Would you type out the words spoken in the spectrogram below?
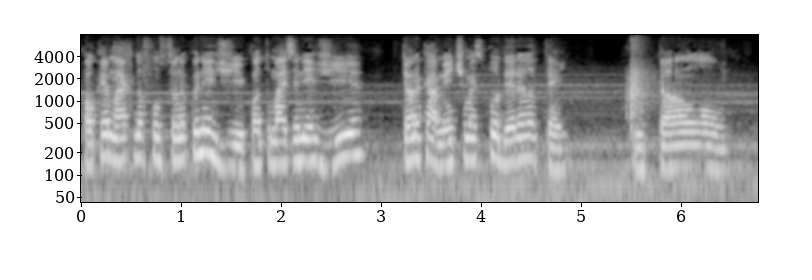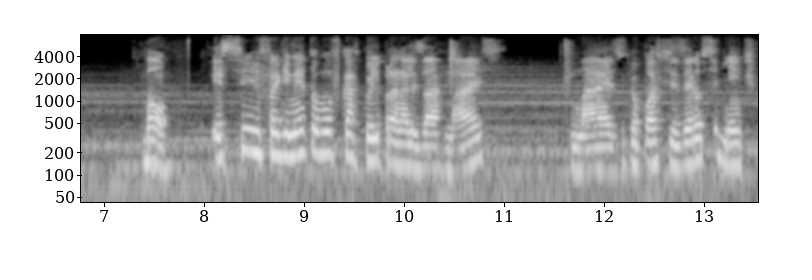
qualquer máquina funciona com energia. Quanto mais energia, teoricamente, mais poder ela tem. Então, bom, esse fragmento eu vou ficar com ele para analisar mais. Mas o que eu posso dizer é o seguinte:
